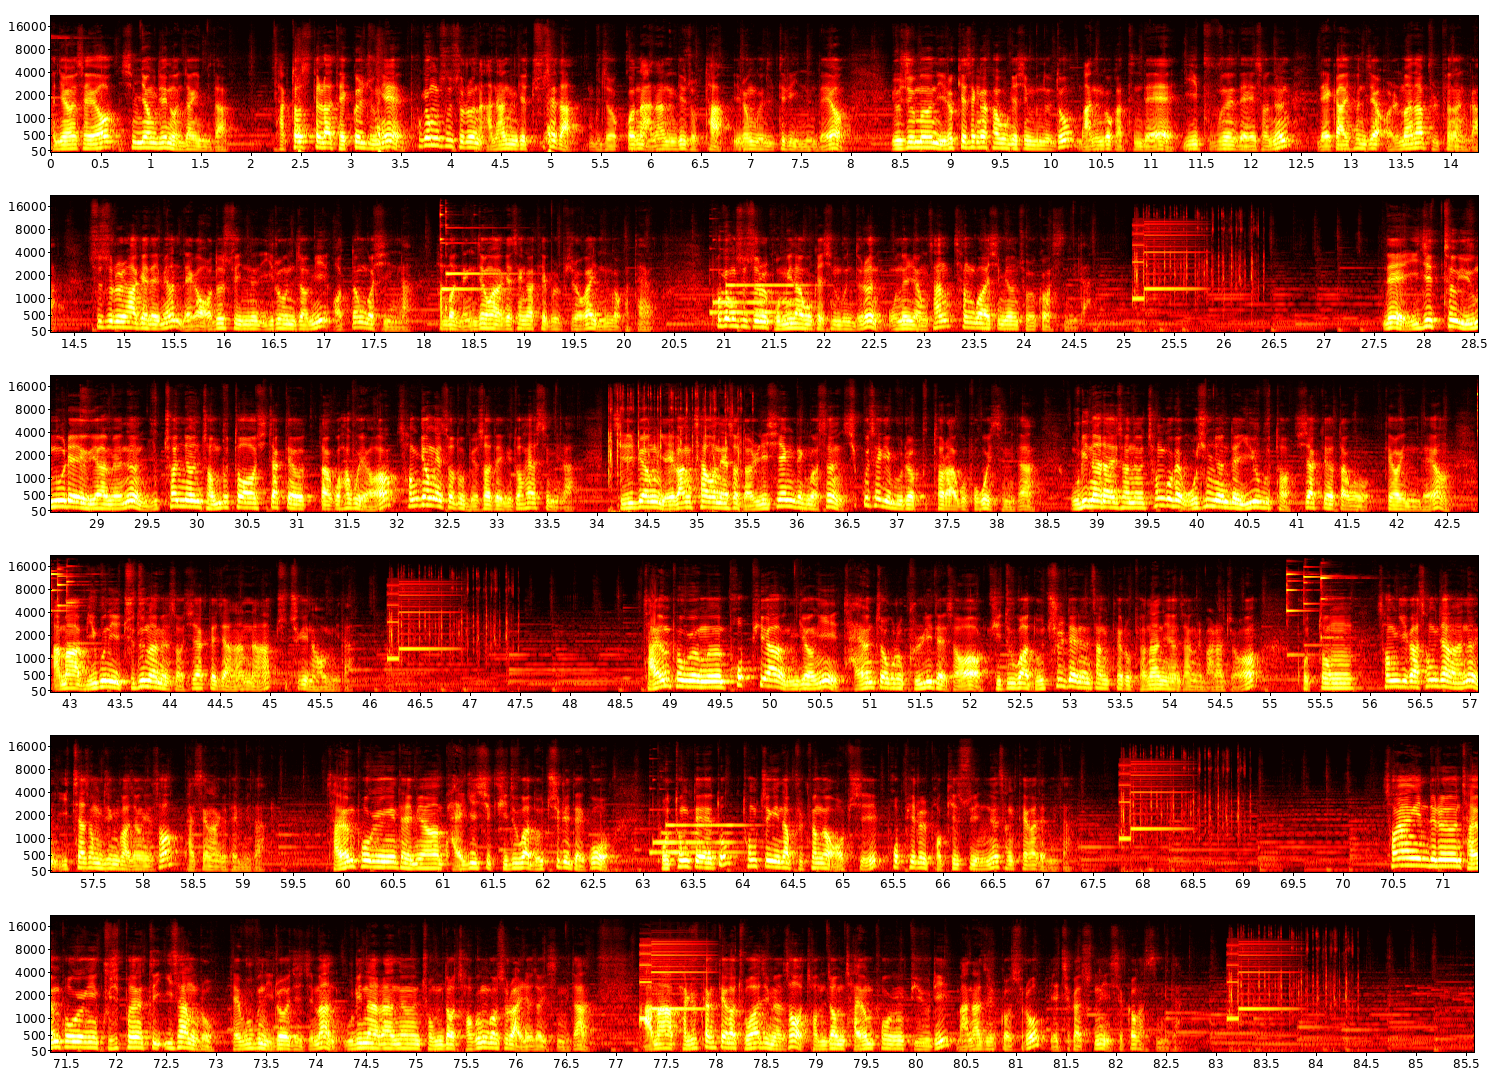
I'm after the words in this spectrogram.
안녕하세요. 심영진 원장입니다. 닥터스텔라 댓글 중에 포경수술은 안 하는 게 추세다. 무조건 안 하는 게 좋다. 이런 글들이 있는데요. 요즘은 이렇게 생각하고 계신 분들도 많은 것 같은데 이 부분에 대해서는 내가 현재 얼마나 불편한가 수술을 하게 되면 내가 얻을 수 있는 이로운 점이 어떤 것이 있나 한번 냉정하게 생각해 볼 필요가 있는 것 같아요. 포경수술을 고민하고 계신 분들은 오늘 영상 참고하시면 좋을 것 같습니다. 네, 이집트 유물에 의하면은 6천년 전부터 시작되었다고 하고요. 성경에서도 묘사되기도 하였습니다. 질병 예방 차원에서 널리 시행된 것은 19세기 무렵부터라고 보고 있습니다. 우리나라에서는 1950년대 이후부터 시작되었다고 되어 있는데요. 아마 미군이 주둔하면서 시작되지 않았나 추측이 나옵니다. 자연포경은 포피와 음경이 자연적으로 분리돼서 귀두가 노출되는 상태로 변하는 현상을 말하죠. 보통 성기가 성장하는 2차 성진 과정에서 발생하게 됩니다. 자연 포경이 되면 발기 시 귀두가 노출이 되고 보통 때에도 통증이나 불편감 없이 포피를 벗길 수 있는 상태가 됩니다. 서양인들은 자연 포경이 90% 이상으로 대부분 이루어지지만 우리나라는 좀 더 적은 것으로 알려져 있습니다. 아마 발육 상태가 좋아지면서 점점 자연 포경 비율이 많아질 것으로 예측할 수는 있을 것 같습니다.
